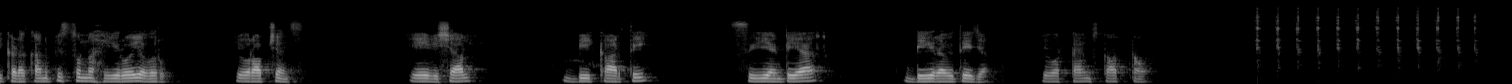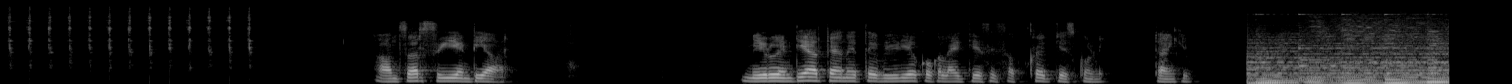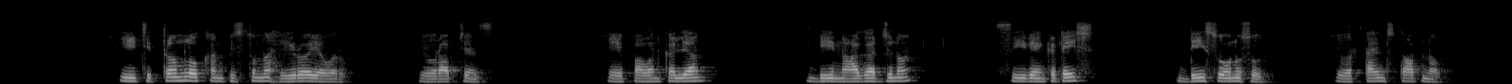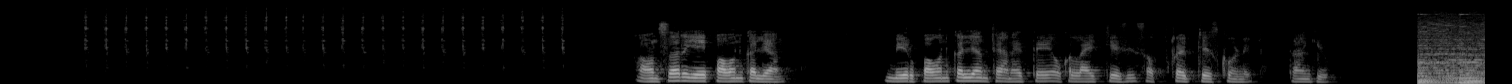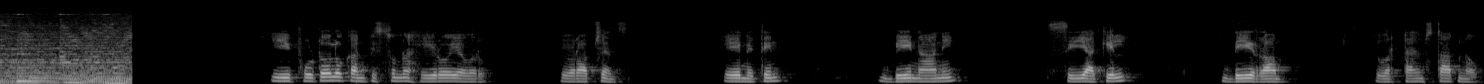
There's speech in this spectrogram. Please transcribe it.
ఇక్కడ కనిపిస్తున్న హీరో ఎవరు? Your options. A Vishal B Karthi C NTR D Raviteja. Your time start now. Answer C NTR. మీరు NTR fan అయితే వీడియోకి ఒక లైక్ చేసి సబ్స్క్రైబ్ చేసుకోండి. Thank you. ఈ చిత్రంలో కనిపిస్తున్న హీరో ఎవరు? Your options. A Pawan Kalyan B Nagarjuna C Venkatesh D Sonu Sood. Your time start now. Answer A Pawan Kalyan. మీరు పవన్ కళ్యాణ్ ఫ్యాన్ అయితే ఒక లైక్ చేసి సబ్స్క్రైబ్ చేసుకోండి. Thank you. ఈ ఫోటోలో కనిపిస్తున్న హీరో ఎవరు? Your options. A Nithin B Nani C Akhil D Ram. Your time start now.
